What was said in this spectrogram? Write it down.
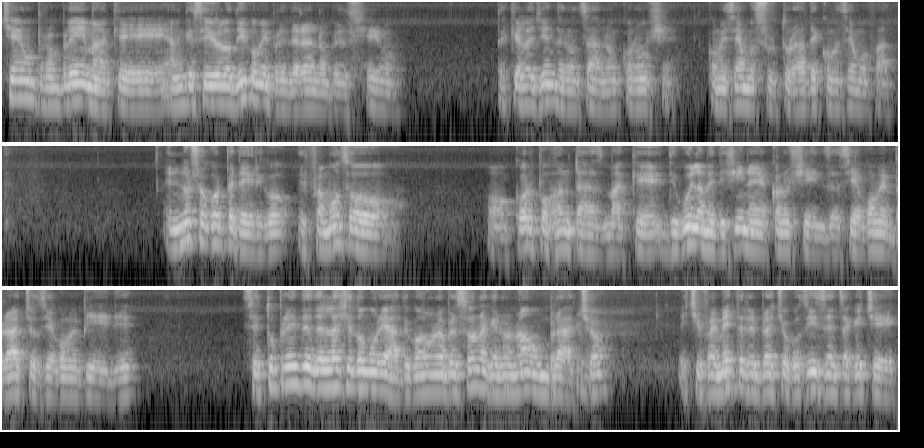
C'è un problema che, anche se io lo dico, mi prenderanno per scemo perché la gente non sa, non conosce come siamo strutturati e come siamo fatti. Il nostro corpo eterico, il famoso oh, corpo fantasma che, di cui la medicina è a conoscenza, sia come braccio sia come piedi, se tu prendi dell'acido muriatico con una persona che non ha un braccio e ci fai mettere il braccio così senza che c'è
